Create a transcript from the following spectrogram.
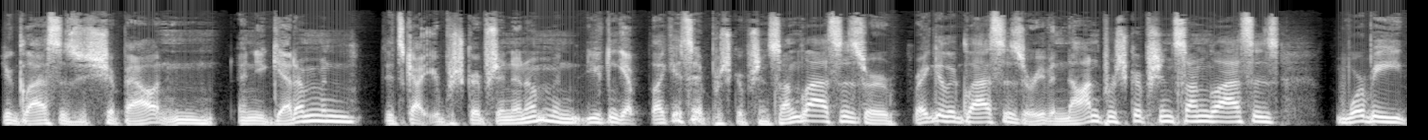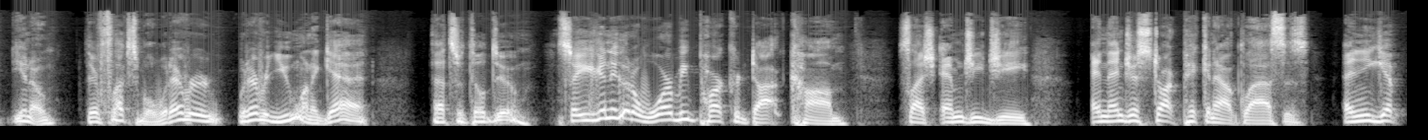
your glasses ship out and, and you get them and it's got your prescription in them and you can get, like I said, prescription sunglasses or regular glasses or even non-prescription sunglasses. Warby, you know, they're flexible, whatever, whatever you want to get that's what they'll do. So you're going to go to warbyparker.com slash MGG and then just start picking out glasses and you get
